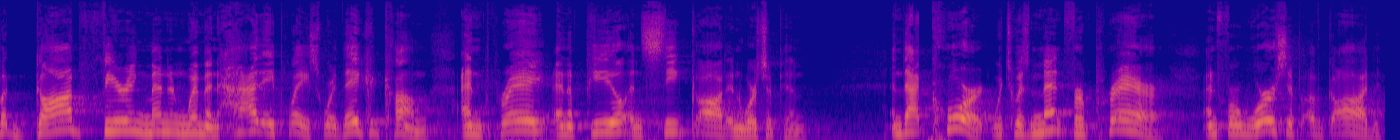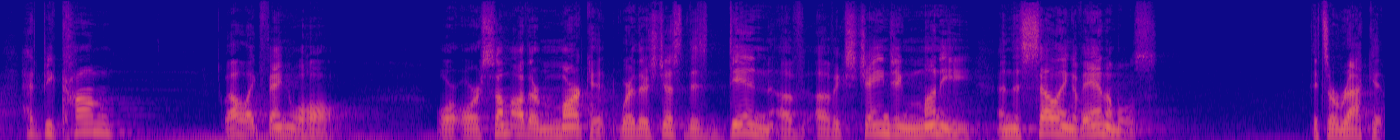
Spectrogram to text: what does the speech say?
But God fearing men and women had a place where they could come and pray and appeal and seek God and worship Him. And that court, which was meant for prayer and for worship of God, had become, well, like Faneuil Hall or, or some other market where there's just this din of, of exchanging money and the selling of animals. It's a racket.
